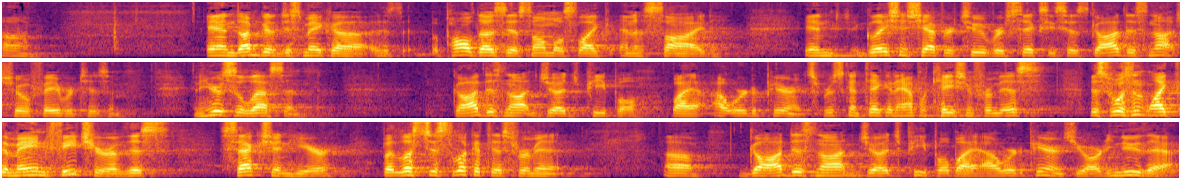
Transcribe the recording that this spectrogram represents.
Um, and I'm going to just make a, Paul does this almost like an aside. In Galatians chapter 2, verse 6, he says, God does not show favoritism. And here's the lesson God does not judge people by outward appearance. We're just going to take an application from this. This wasn't like the main feature of this section here, but let's just look at this for a minute. Uh, God does not judge people by outward appearance. You already knew that.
